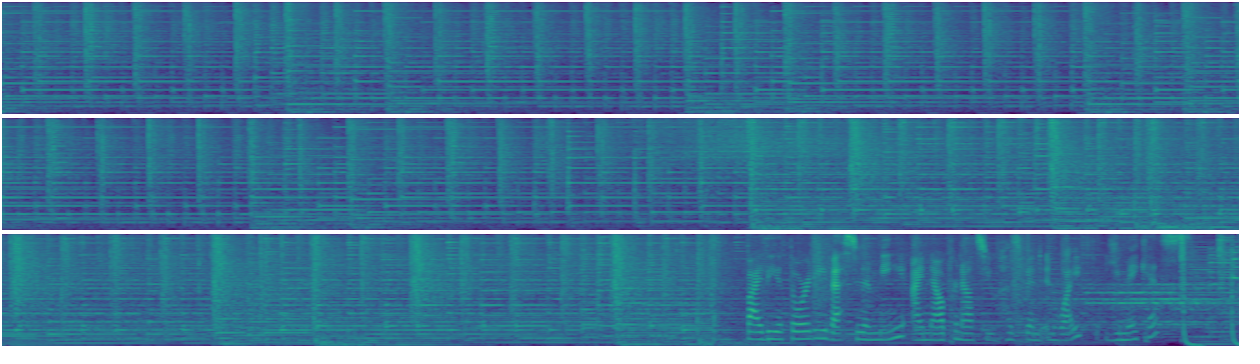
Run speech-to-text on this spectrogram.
By the authority vested in me, I now pronounce you husband and wife. You may kiss.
